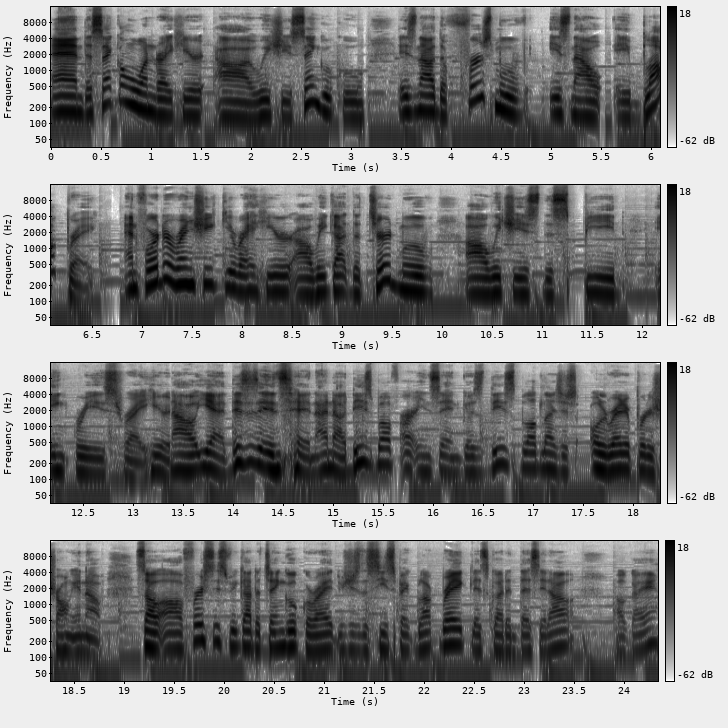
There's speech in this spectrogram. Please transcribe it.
And the second one right here uh which is sengoku is now the first move is now a block break. And for the renshiki right here uh we got the third move uh which is the speed increase right here. Now yeah this is insane. I know these buffs are insane because these bloodlines is already pretty strong enough. So uh first is we got the tengoku right which is the c-spec block break. Let's go ahead and test it out. Okay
